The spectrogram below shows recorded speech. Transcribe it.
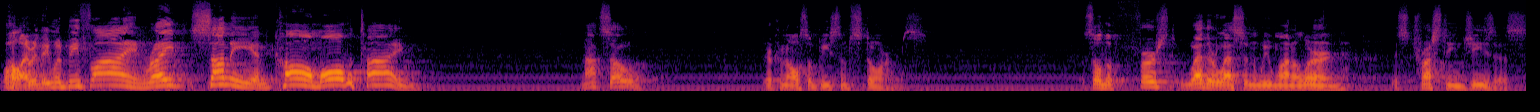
well, everything would be fine, right? Sunny and calm all the time. Not so. There can also be some storms. So, the first weather lesson we want to learn is trusting Jesus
